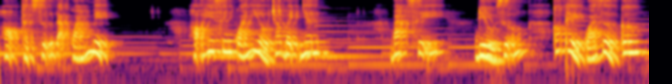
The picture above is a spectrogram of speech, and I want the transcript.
Họ thật sự đã quá mệt. Họ hy sinh quá nhiều cho bệnh nhân. Bác sĩ, điều dưỡng có thể quá giờ cơm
